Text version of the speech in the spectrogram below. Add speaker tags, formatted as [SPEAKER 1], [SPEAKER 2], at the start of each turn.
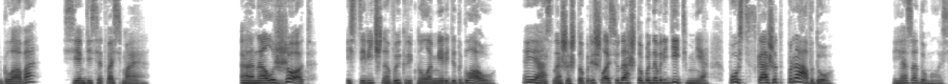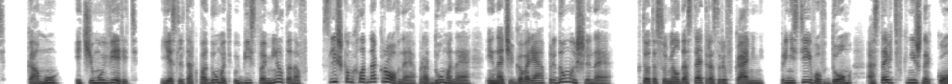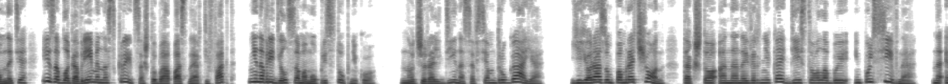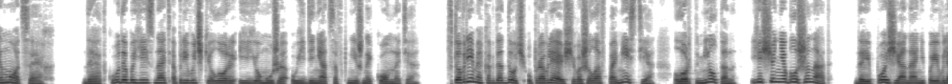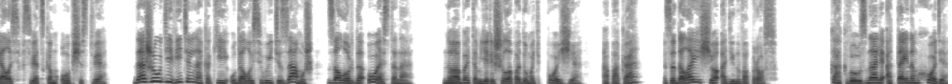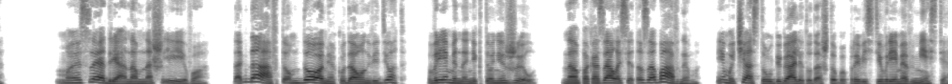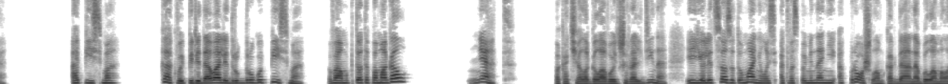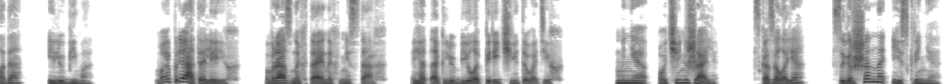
[SPEAKER 1] Глава 78 «Она лжет!» — истерично выкрикнула Мередит Глау. «Ясно же, что пришла сюда, чтобы навредить мне. Пусть скажет правду!» Я задумалась, кому и чему верить. Если так подумать, убийство Милтонов слишком хладнокровное, продуманное, иначе говоря, предумышленное. Кто-то сумел достать разрыв камень, принести его в дом, оставить в книжной комнате и заблаговременно скрыться, чтобы опасный артефакт не навредил самому преступнику. Но Джеральдина совсем другая. Ее разум помрачен, так что она наверняка действовала бы импульсивно, на эмоциях. Да и откуда бы ей знать о привычке Лоры и ее мужа уединяться в книжной комнате? В то время, когда дочь управляющего жила в поместье, лорд Милтон еще не был женат, да и позже она не появлялась в светском обществе. Даже удивительно, как ей удалось выйти замуж за лорда Уэстона. Но об этом я решила подумать позже, а пока задала еще один вопрос. «Как вы узнали о тайном ходе?»
[SPEAKER 2] «Мы с Эдрианом нашли его. Тогда в том доме, куда он ведет, временно никто не жил. Нам показалось это забавным и мы часто убегали туда, чтобы провести время вместе.
[SPEAKER 1] А письма? Как вы передавали друг другу письма? Вам кто-то помогал?
[SPEAKER 2] Нет,
[SPEAKER 1] покачала головой Джеральдина, и ее лицо затуманилось от воспоминаний о прошлом, когда она была молода и любима.
[SPEAKER 2] Мы прятали их в разных тайных местах. Я так любила перечитывать их.
[SPEAKER 1] Мне очень жаль, сказала я, совершенно искренне.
